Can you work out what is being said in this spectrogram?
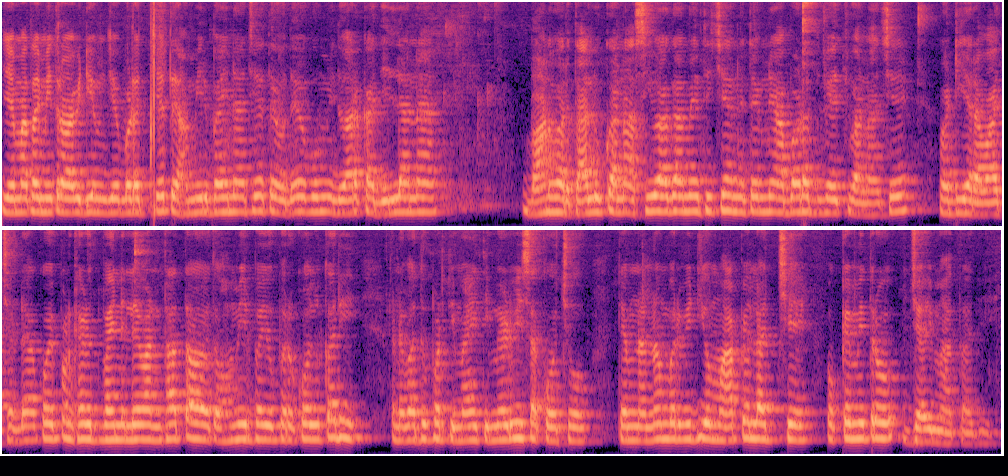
જે માતા મિત્રો આ વિડીયોમાં જે બળદ છે તે હમીરભાઈના છે, તેઓ દેવભૂમિ દ્વારકા જિલ્લાના ભાણવર તાલુકાના સિવા ગામેથી છે અને તેમને આ બળદ વેચવાના છે વઢિયારા વાછરડા. કોઈ પણ ખેડૂતભાઈને લેવાના થતા હોય તો હમીરભાઈ ઉપર કોલ કરી અને વધુ પડતી માહિતી મેળવી શકો છો. તેમના નંબર વિડીયોમાં આપેલા જ છે. ઓકે મિત્રો, જય માતાજી.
